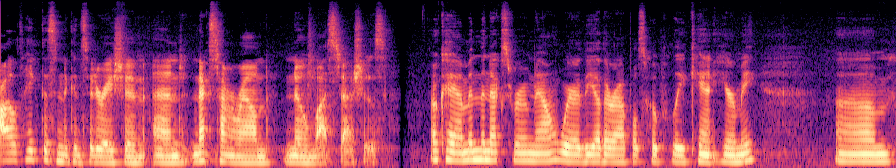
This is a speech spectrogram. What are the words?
I'll take this into consideration and next time around, no mustaches. Okay, I'm in the next room now where the other apples hopefully can't hear me. Um,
